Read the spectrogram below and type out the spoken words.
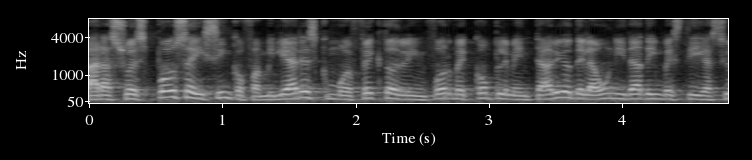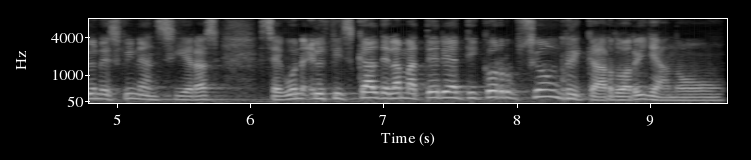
para su esposa y cinco familiares como efecto del informe complementario de la Unidad de Investigaciones Financieras, según el fiscal de la materia anticorrupción Ricardo Arellano.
